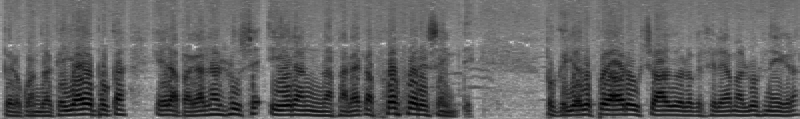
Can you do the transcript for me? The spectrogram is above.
pero cuando aquella época era apagar las luces y eran las maracas fosforescentes, porque yo después ahora he usado lo que se le llama luz negra,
